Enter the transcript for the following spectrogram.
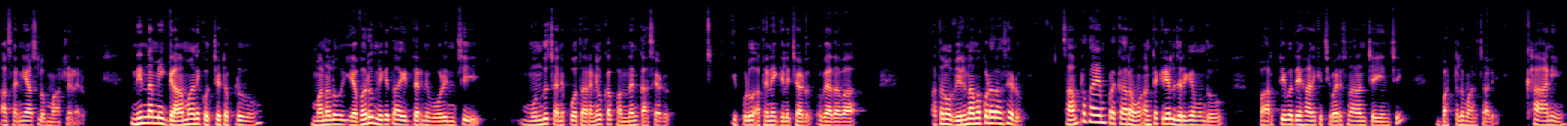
ఆ సన్యాసులు మాట్లాడారు. నిన్న మీ గ్రామానికి వచ్చేటప్పుడు మనలో ఎవరు మిగతా ఇద్దరిని ఓడించి ముందు చనిపోతారని ఒక పందెం కాశాడు. ఇప్పుడు అతనే గెలిచాడు వెధవ. అతను వీరునామా కూడా రాశాడు. సాంప్రదాయం ప్రకారం అంత్యక్రియలు జరిగే ముందు పార్థివ దేహానికి చివరి స్నానం చేయించి బట్టలు మార్చాలి. కానీ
